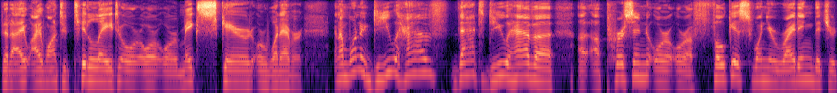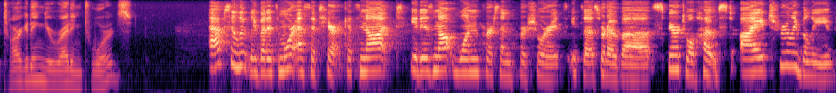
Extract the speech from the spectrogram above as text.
that I, I want to titillate or, or or make scared or whatever." And I'm wondering, do you have that? Do you have a, a, a person or, or a focus when you're writing that you're targeting, you're writing towards? Absolutely, but it's more esoteric. It's not. It is not one person for sure. It's it's a sort of a spiritual host. I truly believe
